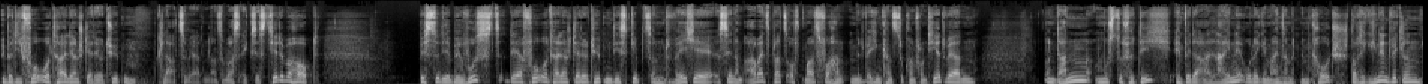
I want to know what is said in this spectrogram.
über die Vorurteile und Stereotypen klar zu werden. Also was existiert überhaupt? Bist du dir bewusst der Vorurteile und Stereotypen, die es gibt und welche sind am Arbeitsplatz oftmals vorhanden, mit welchen kannst du konfrontiert werden? Und dann musst du für dich entweder alleine oder gemeinsam mit einem Coach Strategien entwickeln,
